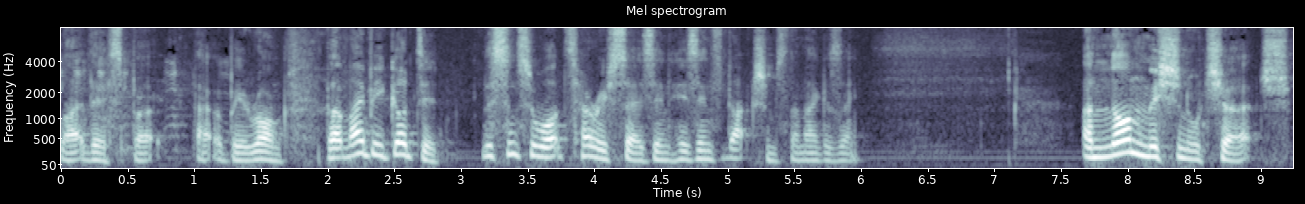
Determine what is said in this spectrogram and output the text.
like this, but that would be wrong. But maybe God did. Listen to what Terry says in his introduction to the magazine. A non missional church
